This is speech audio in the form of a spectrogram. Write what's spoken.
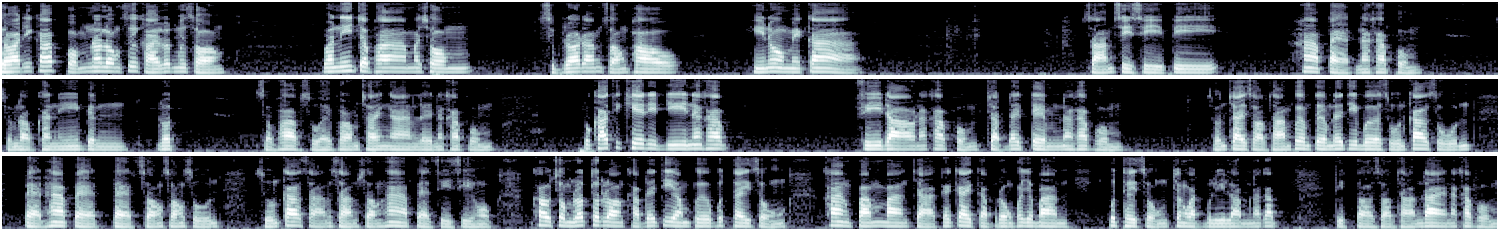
สวัสดีครับ ผมนรงซื้อขายรถมือสอง วันนี้จะพามาชมสิบล้อดำสองเผาฮีโนเมกาสามสี่สี่ปีห้าแปดนะครับผมสำหรับคันนี้เป็นรถสภาพสวยพร้อมใช้งานเลยนะครับผม ลูกค้าที่เครดิตดีนะครับ ฟรีดาวนะครับผมจัดได้เต็มนะครับผม สนใจสอบถามเพิ่มเติมได้ที่เบอร์ 0 9 0 8 5 8 8 2 2 0 0 9 3 3 2 5 8 4 4 6 เข้าชมรถทดลองขับได้ที่อำเภอพุทธไทยสงฆ์ข้างปั๊มบางจากใกล้ ๆ กับโรงพยาบาลพุทธไทยสงฆ์จังหวัดบุรีรัมย์นะครับ ติดต่อสอบถามได้นะครับผม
